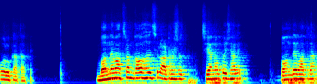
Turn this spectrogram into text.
কলকাতাতে। বন্দে মাতরম গাওয়া হয়েছিল আঠারোশো ছিয়ানব্বই সালে। বন্দে মাতরম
